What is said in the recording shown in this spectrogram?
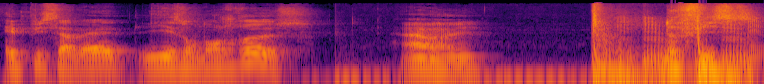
et puis ça va être Liaison Dangereuse. Ah oui. D'office.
